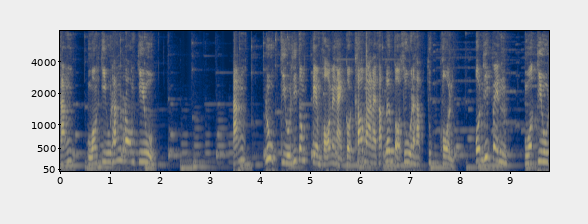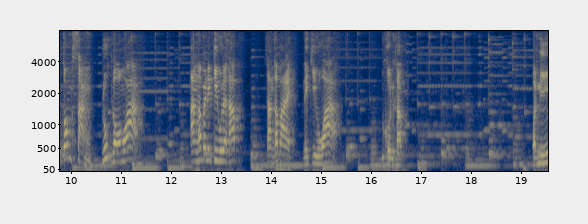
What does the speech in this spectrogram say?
ทั้งหัวกิวทั้งรองกิว ทั้งลูกกิวที่ต้องเตรียมพร้อมยังไง กดเข้ามานะครับ เริ่มต่อสู้นะครับ ทุกคนคนที่เป็นหัวกิวต้องสั่งลูกน้องว่าสั่งเข้าไปในกิวเลยครับ สั่งเข้าไปในกิวว่า ทุกคนครับ วันนี้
